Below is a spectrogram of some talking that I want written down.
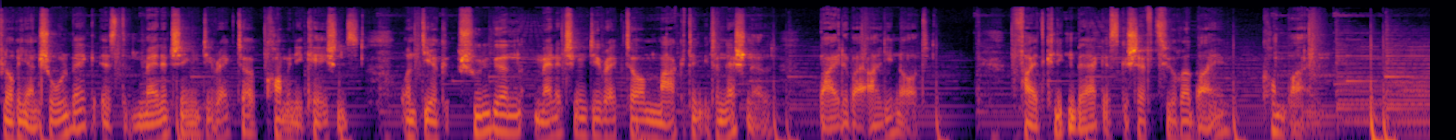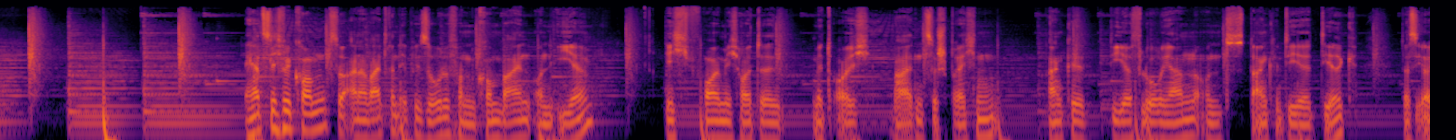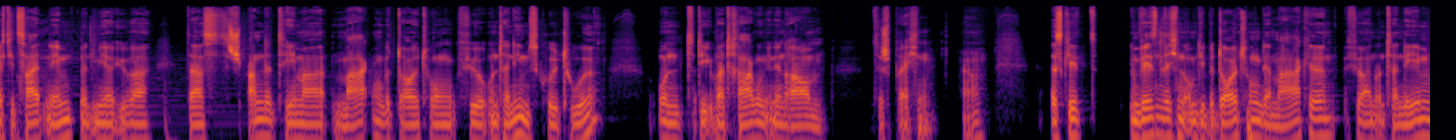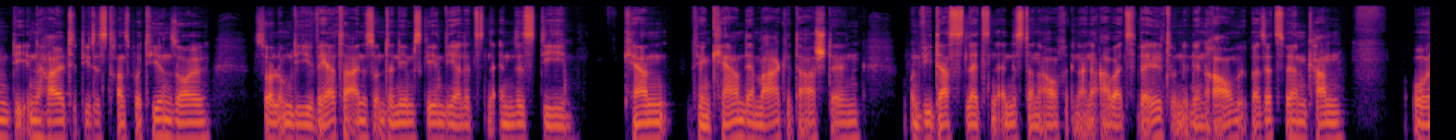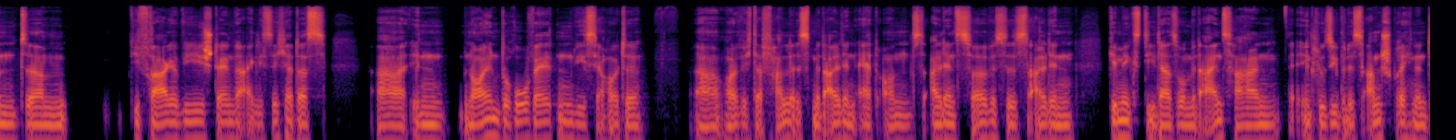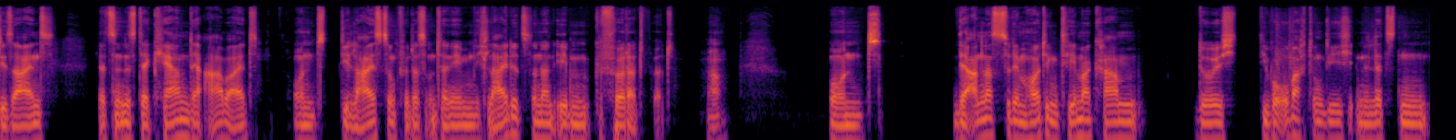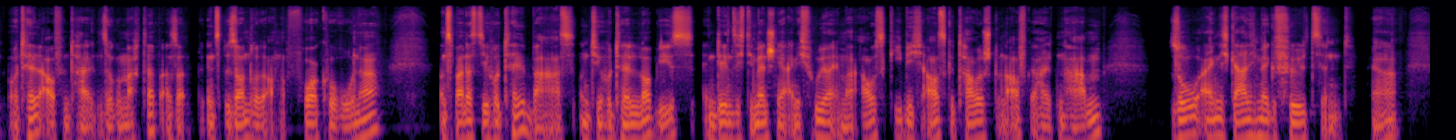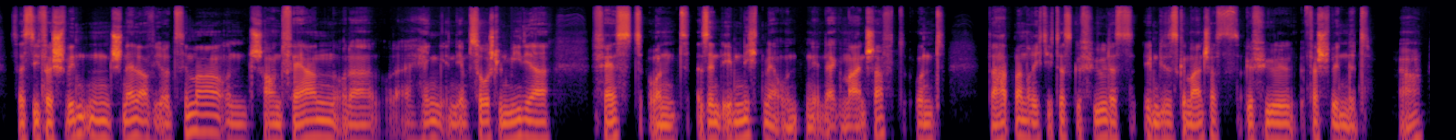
Florian Scholbeck ist Managing Director Communications und Dirk Schülgen Managing Director Marketing International, beide bei Aldi Nord. Veit Knickenberg ist Geschäftsführer bei Combine. Herzlich willkommen zu einer weiteren Episode von Combine on Ear. Ich freue mich heute mit euch beiden zu sprechen. Danke dir, Florian, und danke dir, Dirk dass ihr euch die Zeit nehmt, mit mir über das spannende Thema Markenbedeutung für Unternehmenskultur und die Übertragung in den Raum zu sprechen. Ja. Es geht im Wesentlichen um die Bedeutung der Marke für ein Unternehmen, die Inhalte, die das transportieren soll, soll um die Werte eines Unternehmens gehen, die ja letzten Endes die Kern, den Kern der Marke darstellen und wie das letzten Endes dann auch in eine Arbeitswelt und in den Raum übersetzt werden kann. Und ähm, die Frage, wie stellen wir eigentlich sicher, dass äh, in neuen Bürowelten, wie es ja heute äh, häufig der Fall ist, mit all den Add-ons, all den Services, all den Gimmicks, die da so mit einzahlen, inklusive des ansprechenden Designs, letzten Endes der Kern der Arbeit und die Leistung für das Unternehmen nicht leidet, sondern eben gefördert wird. Ja. Und der Anlass zu dem heutigen Thema kam durch die Beobachtung, die ich in den letzten Hotelaufenthalten so gemacht habe, also insbesondere auch noch vor Corona, und zwar, dass die Hotelbars und die Hotellobbys, in denen sich die Menschen ja eigentlich früher immer ausgiebig ausgetauscht und aufgehalten haben, so eigentlich gar nicht mehr gefüllt sind. Ja, das heißt, sie verschwinden schnell auf ihre Zimmer und schauen fern oder, oder hängen in ihrem Social Media fest und sind eben nicht mehr unten in der Gemeinschaft. Und da hat man richtig das Gefühl, dass eben dieses Gemeinschaftsgefühl verschwindet. Ja.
